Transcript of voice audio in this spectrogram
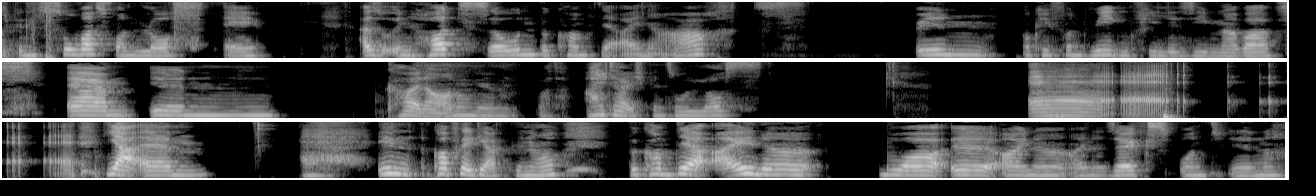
Ich bin sowas von lost, ey. Also in Hot Zone bekommt er eine 8. In Okay, von wegen viele sieben, aber ähm, in keine Ahnung, in, warte, Alter, ich bin so lost. Äh, ja, ähm, in Kopfgeldjagd, genau, bekommt er eine, boah, äh, eine, eine 6 und in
